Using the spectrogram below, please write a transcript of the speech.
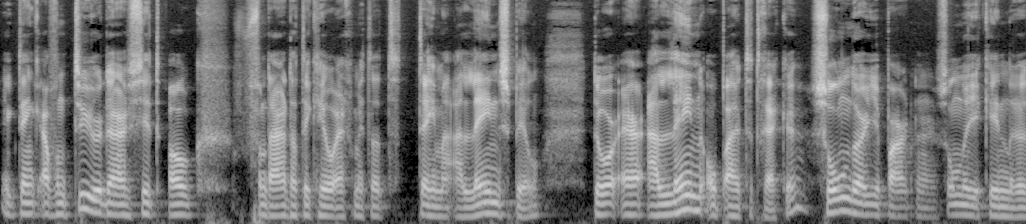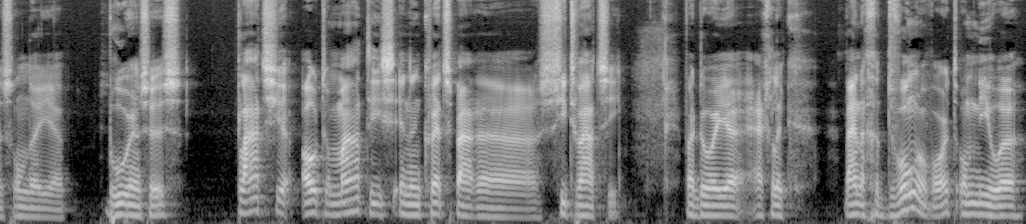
Ik denk avontuur, daar zit ook, vandaar dat ik heel erg met dat thema alleen speel, door er alleen op uit te trekken, zonder je partner, zonder je kinderen, zonder je broer en zus, plaats je automatisch in een kwetsbare situatie. Waardoor je eigenlijk bijna gedwongen wordt om nieuwe,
